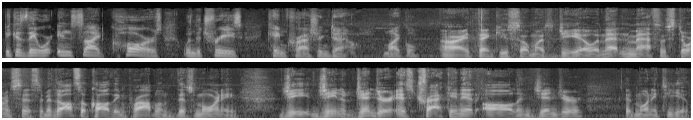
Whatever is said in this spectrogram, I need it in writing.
because they were inside cars when the trees came crashing down. Michael. All right, thank you so much, Gio. And that massive storm system is also causing problems this morning. G Gina Ginger is tracking it all, and Ginger, Good morning to you.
